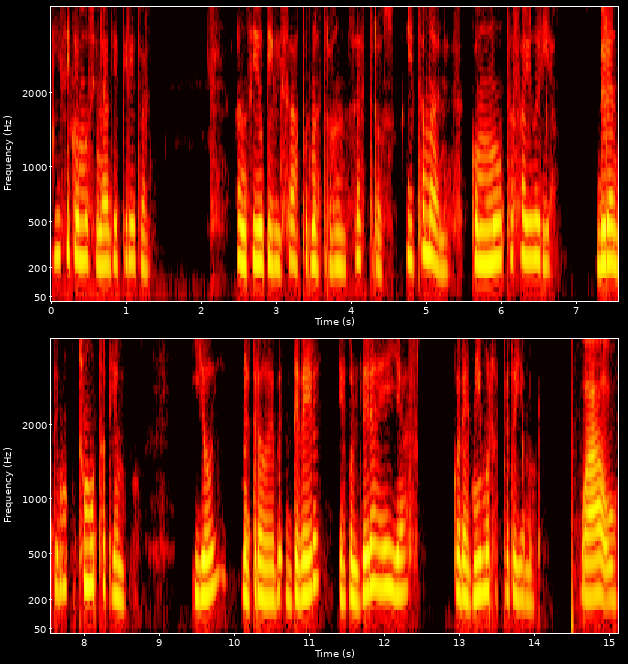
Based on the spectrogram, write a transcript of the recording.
físico, emocional y espiritual han sido utilizadas por nuestros ancestros y chamanes con mucha sabiduría durante mucho, mucho tiempo. Y hoy nuestro deber es volver a ellas con el mismo respeto y amor. ¡Wow!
